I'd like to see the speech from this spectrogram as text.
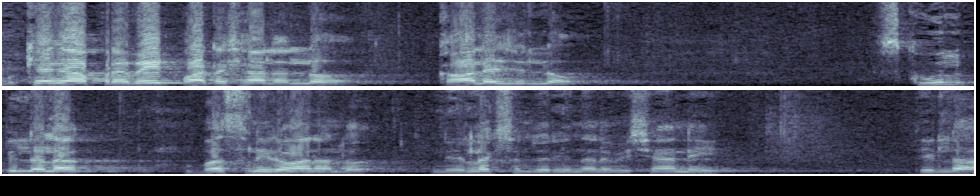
ముఖ్యంగా ప్రైవేట్ పాఠశాలల్లో కాలేజీల్లో స్కూల్ పిల్లల బస్సు నిర్వహణలో నిర్లక్ష్యం జరిగిందనే విషయాన్ని దీనిలో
